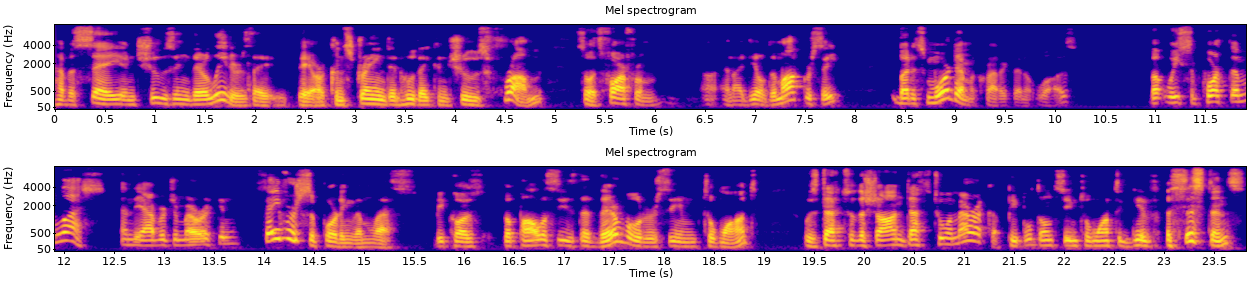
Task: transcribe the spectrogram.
have a say in choosing their leaders. They they are constrained in who they can choose from. So it's far from uh, an ideal democracy, but it's more democratic than it was. But we support them less, and the average American favors supporting them less because the policies that their voters seem to want was death to the Shah and death to America. People don't seem to want to give assistance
